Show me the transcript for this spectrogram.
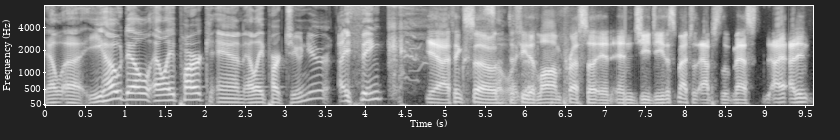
L- uh, Hijo del LA Park and LA Park Jr. I think. Yeah, I think so. Something like Defeated that. La Impresa in NGD. This match was an absolute mess. I, I didn't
